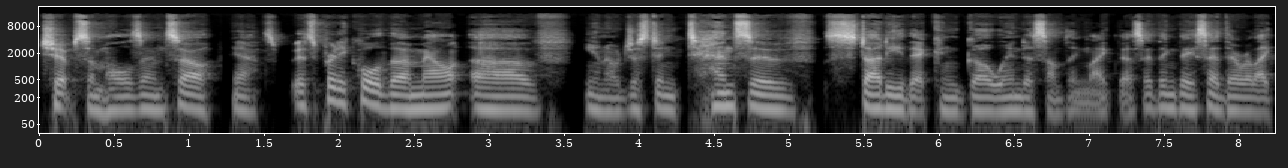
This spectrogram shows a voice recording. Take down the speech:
chipped some holes in. So yeah it's, it's pretty cool the amount of you know just intensive study that can go into something like this. I think they said there were like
